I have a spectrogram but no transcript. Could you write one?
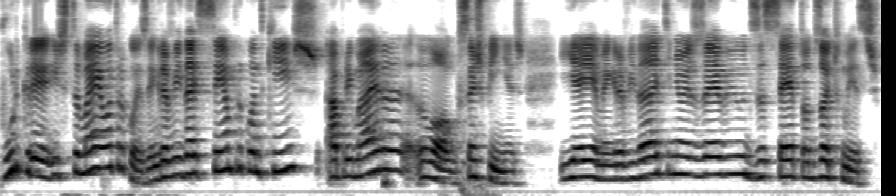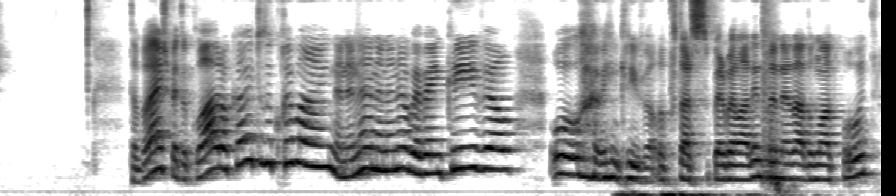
por querer. Isto também é outra coisa. Engravidei sempre quando quis, à primeira, logo, sem espinhas. E a Emma engravidei, tinha o Eusébio 17 ou 18 meses. Também espetacular, ok, tudo a correr bem, nananana, o bebê é incrível, oh, incrível, a portar-se super bem lá dentro, a nadar de um lado para o outro.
